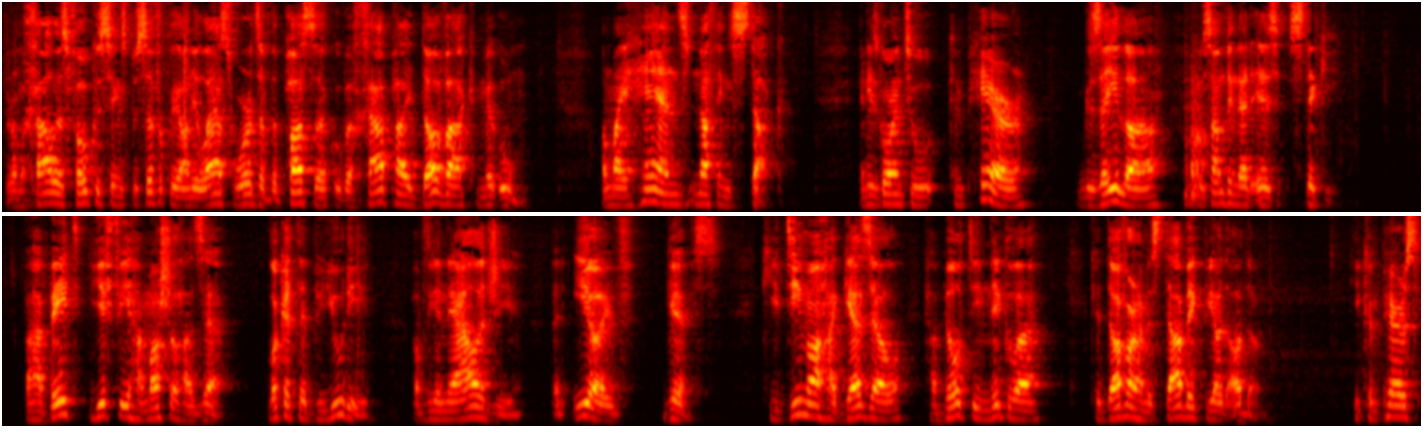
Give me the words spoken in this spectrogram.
The Ramachal is focusing specifically on the last words of the pasuk, "Uvachapai davak me'um." On my hands, nothing stuck and he's going to compare gzeila to something that is sticky. yifi hamashal hazeh. Look at the beauty of the analogy that Iyov gives. Kidima hagezel habilti nigla kedavar hamistabik biad adam. He compares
